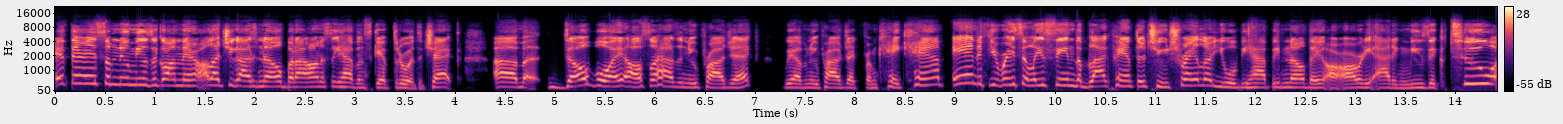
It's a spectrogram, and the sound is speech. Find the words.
if there is some new music on there, I'll let you guys know, but I honestly haven't skipped through it to check. Um, Doughboy also has a new project. We have a new project from K Camp. And if you recently seen the Black Panther 2 trailer, you will be happy to know they are already adding music to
